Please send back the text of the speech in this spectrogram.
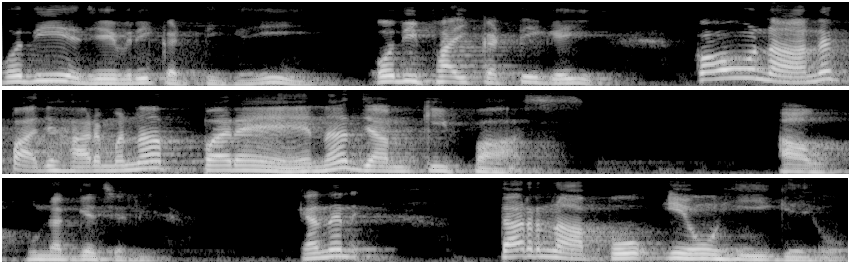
ਉਹਦੀ ਅਜੇਵਰੀ ਕੱਟੀ ਗਈ, ਉਹਦੀ ਫਾਈ ਕੱਟੀ ਗਈ। ਕਹੋ ਨਾਨਕ ਭਜ ਹਰਮਨਾ ਪਰੈ ਨਾ ਜਮ ਕੀ ਫਾਸ। ਆਓ, ਹੁਣ ਅੱਗੇ ਚੱਲੀਏ। ਕਹਿੰਦੇ ਨੇ ਤਰ ਨਾਪੋ ਇਉਂ ਹੀ ਗਿਓ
